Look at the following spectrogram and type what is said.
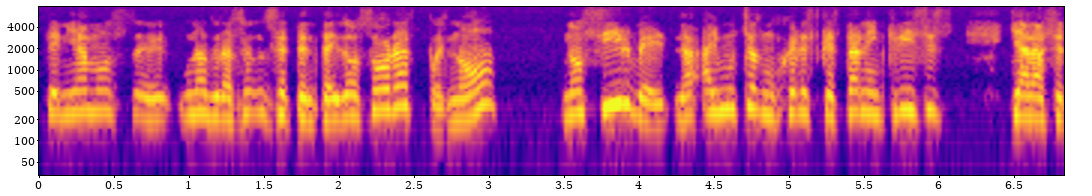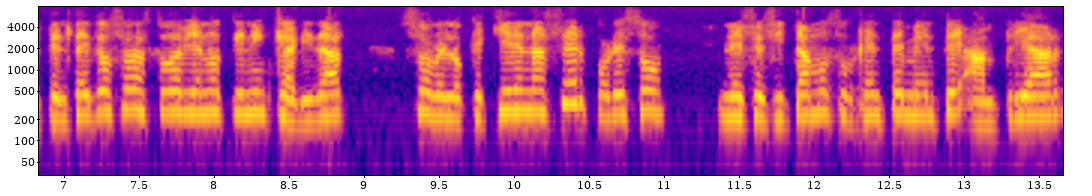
Teníamos eh, una duración de 72 horas, pues no, no sirve. hay muchas mujeres que están en crisis y a las 72 horas todavía no tienen claridad sobre lo que quieren hacer. Por eso necesitamos urgentemente ampliar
